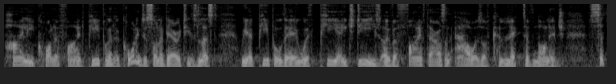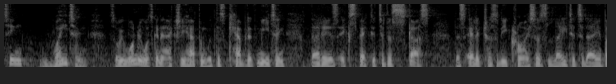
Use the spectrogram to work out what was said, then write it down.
highly qualified people. And according to Solidarity's list, we have people there with PhDs, over 5,000 hours of collective knowledge, sitting, waiting. So we're wondering what's going to actually happen with this cabinet meeting that is expected to discuss this electricity crisis later today. But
